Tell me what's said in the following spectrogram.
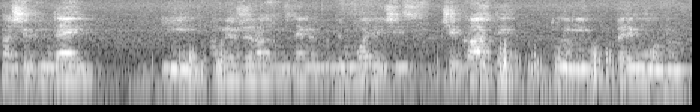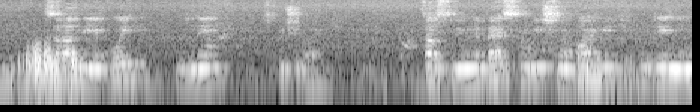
наших людей. І, а ми вже разом з ними будемо молячись, чекати тої перемоги, заради якої вони спочивають. Царство небесне, вічна пам'ять родині,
